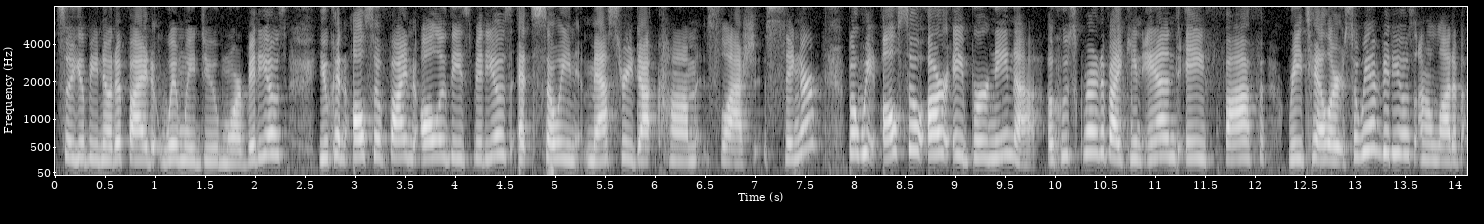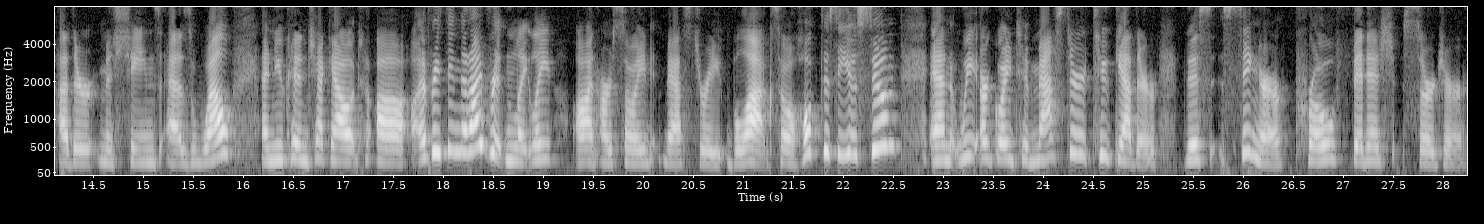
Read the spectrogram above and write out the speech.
so you'll be notified when we do more videos. You can also find all of these videos at sewingmastery.com slash singer. But we also are a Bernina, a Husqvarna Viking, and a Pfaff retailer. So we have videos on a lot of other machines as well. And you can check out uh, everything that I've written lately on our Sewing Mastery blog. So hope to see you soon. And we are going to master together this Singer Pro Finish Serger.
